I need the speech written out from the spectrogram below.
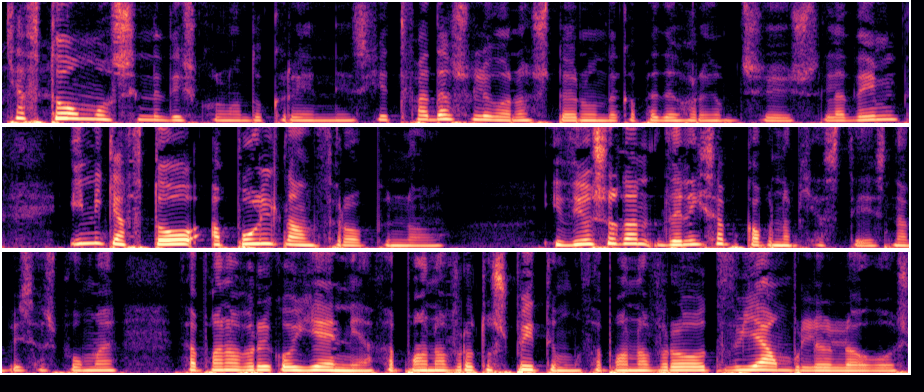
Και αυτό όμως είναι δύσκολο να το κρίνεις. Γιατί φαντάσου λίγο να σου στερούν 15 χρόνια από τη ζωή σου. Δηλαδή, είναι και αυτό απόλυτα ανθρώπινο. Ιδίως όταν δεν έχεις από κάπου να πιαστείς. Να πεις, ας πούμε, θα πάω να βρω οικογένεια, θα πάω να βρω το σπίτι μου, θα πάω να βρω τη δουλειά μου που λέει ο λόγος.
